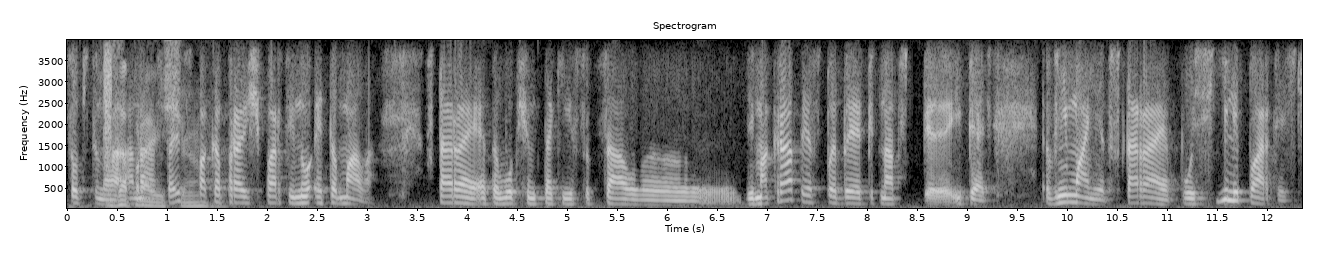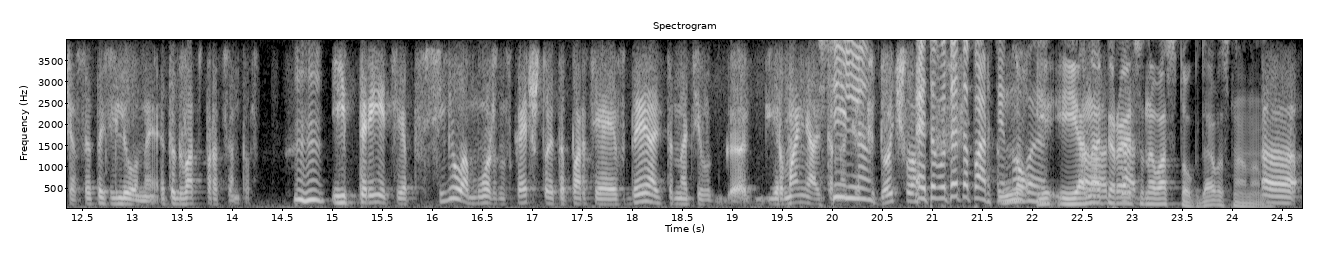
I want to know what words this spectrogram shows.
собственно, за она остается пока правящей партией, но это мало Вторая – это, в общем, такие социал-демократы СПД 15,5. Внимание, вторая по силе партия сейчас – это зеленые, это 20%. Угу. И третья сила, можно сказать, что это партия АФД, альтернатива Германия, альтернатива Сильно. Deutschland. Это вот эта партия новая. И, и она а, опирается да. на восток, да, в основном? А,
